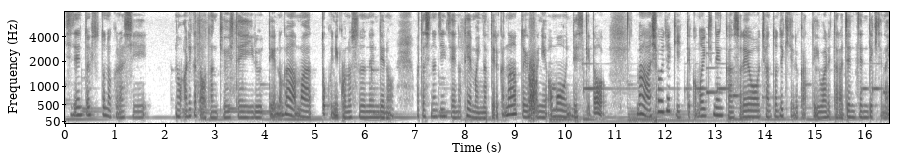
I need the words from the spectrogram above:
自然と人との暮らしの在り方を探求しているっていうのが、まあ、特にこの数年での私の人生のテーマになってるかなというふうに思うんですけどまあ正直言ってこの1年間それをちゃんとできてるかって言われたら全然できてない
